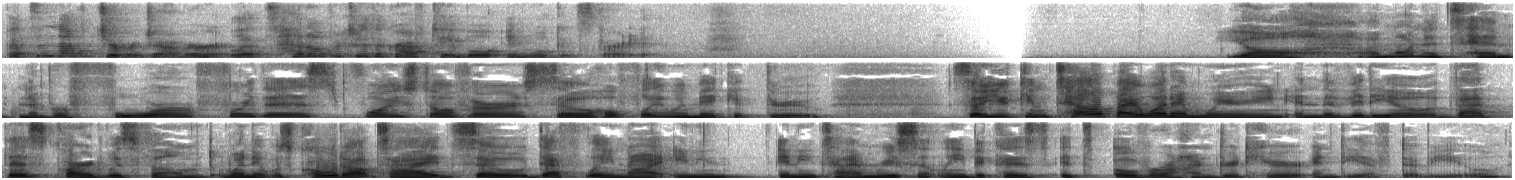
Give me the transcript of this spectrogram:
that's enough jibber jabber. Let's head over to the craft table and we'll get started. Y'all, I'm on attempt number four for this voiceover, so hopefully we make it through. So you can tell by what I'm wearing in the video that this card was filmed when it was cold outside, so definitely not any any time recently because it's over 100 here in DFW.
